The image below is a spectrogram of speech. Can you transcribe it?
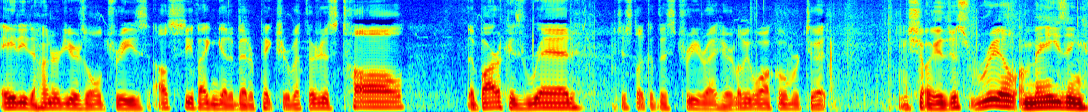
80 to 100 years old trees. I'll see if I can get a better picture, but they're just tall. The bark is red. Just look at this tree right here. Let me walk over to it and show you just real amazing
